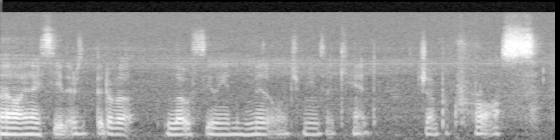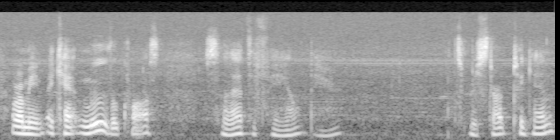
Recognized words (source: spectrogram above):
Oh, and I see there's a bit of a low ceiling in the middle, which means I can't jump across. Or I mean, I can't move across. So that's a fail there. Let's restart again.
